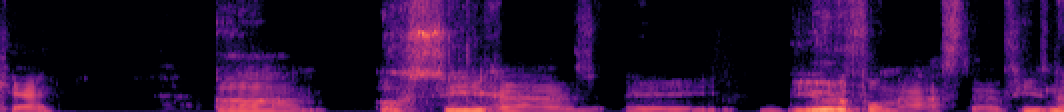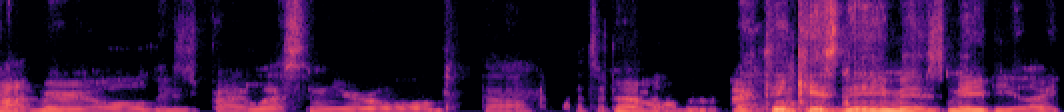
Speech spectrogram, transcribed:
Okay. Um, OC has a beautiful mastiff. He's not very old. He's probably less than a year old. Oh, that's a Um, I think his name is maybe like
